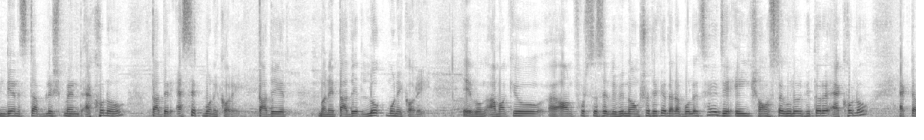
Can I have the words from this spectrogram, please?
ইন্ডিয়ান এস্টাবলিশমেন্ট এখনও তাদের অ্যাসেট মনে করে, তাদের মানে তাদের লোক মনে করে। এবং আমাকেও আর্ম ফোর্সেসের বিভিন্ন অংশ থেকে তারা বলেছে যে এই সংস্থাগুলোর ভিতরে এখনও একটা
